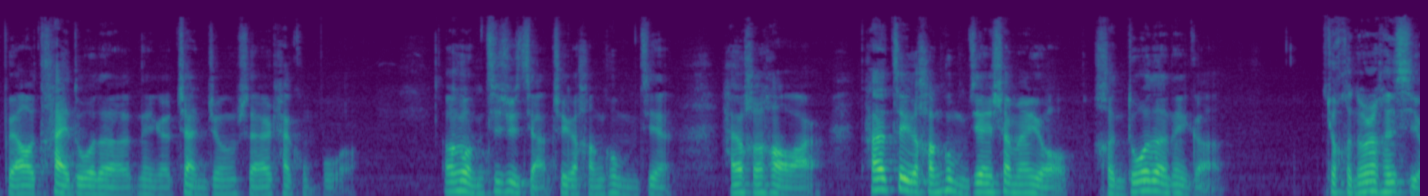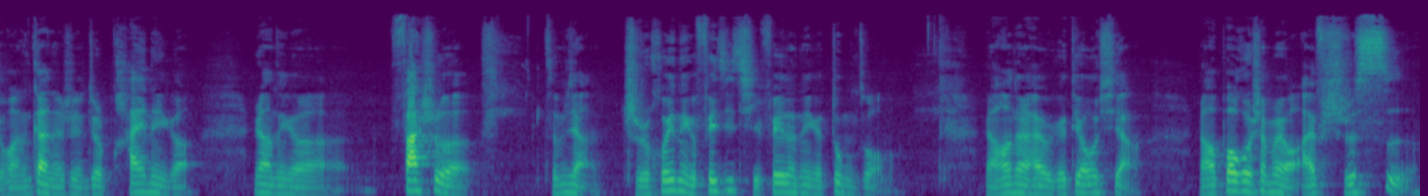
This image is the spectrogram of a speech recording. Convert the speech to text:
不要太多的那个战争，实在是太恐怖了。OK，我们继续讲这个航空母舰，还有很好玩。它这个航空母舰上面有很多的那个，就很多人很喜欢干的事情，就是拍那个让那个发射怎么讲，指挥那个飞机起飞的那个动作嘛。然后那，还有一个雕像，然后包括上面有 F 十四、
